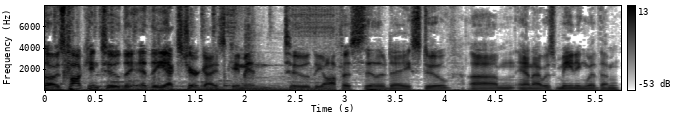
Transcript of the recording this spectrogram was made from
So I was talking to the the X Chair guys came into the office the other day, Stu, um, and I was meeting with them,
